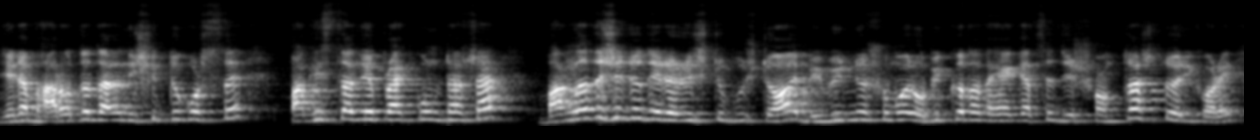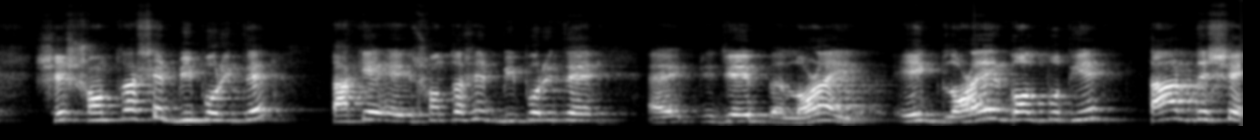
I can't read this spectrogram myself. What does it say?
যেটা ভারতে তারা নিষিদ্ধ করছে, পাকিস্তানের প্রায় কোণঠাসা, বাংলাদেশে যদি এটা হৃষ্টপুষ্ট হয়, বিভিন্ন সময়ের অভিজ্ঞতা দেখা গেছে যে সন্ত্রাস তৈরি করে। সে সন্ত্রাসের বিপরীতে তাকে এই সন্ত্রাসের বিপরীতে যে লড়াই, এই লড়াইয়ের গল্প দিয়ে তার দেশে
